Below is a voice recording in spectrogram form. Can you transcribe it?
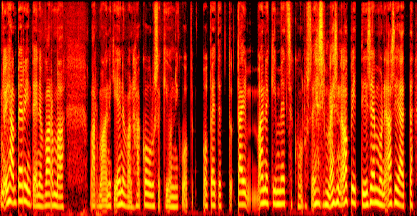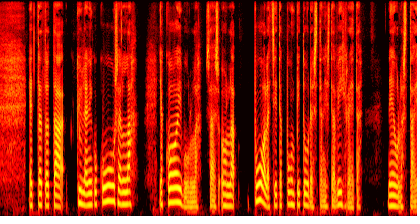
No ihan perinteinen varmaan, varmaan ainakin ennen vanhaa koulussakin on niin kuin opetettu, tai ainakin metsäkoulussa ensimmäisenä opittiin semmoinen asia, että, että tota, kyllä niin kuin kuusella ja koivulla saisi olla puolet siitä puun pituudesta niistä vihreitä neulasta tai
